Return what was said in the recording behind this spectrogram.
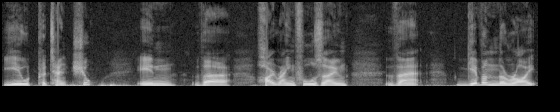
yield potential in the high rainfall zone, that given the right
